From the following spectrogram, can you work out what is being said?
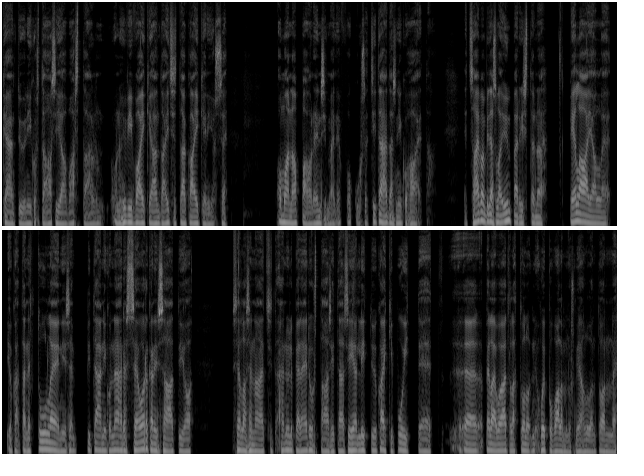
kääntyy niinku sitä asiaa vastaan. On, hyvin vaikea antaa itsestään kaiken, jos se oma napa on ensimmäinen fokus. Et sitähän tässä niinku haetaan. Et Saipan pitäisi olla ympäristönä pelaajalle, joka tänne tulee, niin sen pitää niinku nähdä se organisaatio sellaisena, että sit hän ylpeänä edustaa sitä. Siihen liittyy kaikki puitteet. Pelaaja voi ajatella, että tuolla on huippuvalmennus, minä haluan tonne.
